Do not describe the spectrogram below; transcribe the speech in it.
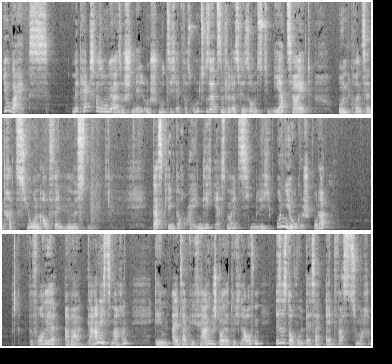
Yoga-Hacks. Mit Hacks versuchen wir also schnell und schmutzig etwas umzusetzen, für das wir sonst mehr Zeit und Konzentration aufwenden müssten. Das klingt doch eigentlich erstmal ziemlich unyogisch, oder? Bevor wir aber gar nichts machen, den Alltag wie ferngesteuert durchlaufen, ist es doch wohl besser, etwas zu machen.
